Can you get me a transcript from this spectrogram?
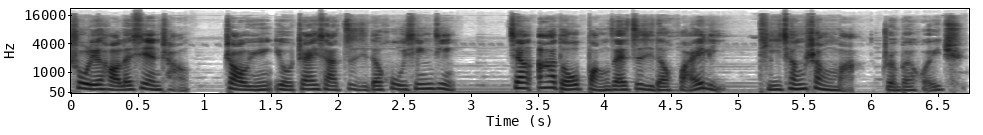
处理好了现场，赵云又摘下自己的护心镜，将阿斗绑在自己的怀里，提枪上马，准备回去。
